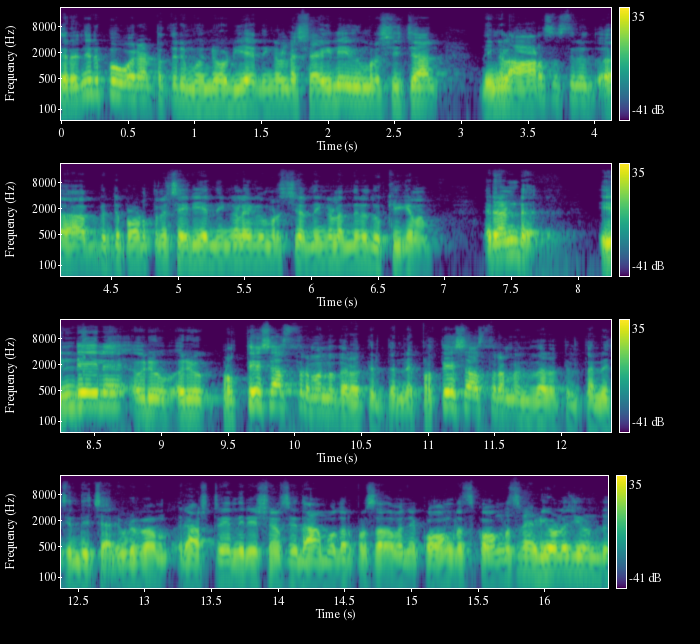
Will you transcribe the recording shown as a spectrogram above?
തെരഞ്ഞെടുപ്പ് പോരാട്ടത്തിന് മുന്നോടിയായി നിങ്ങളുടെ ശൈലിയെ വിമർശിച്ചാൽ നിങ്ങൾ ആർ എസ് എസിന് പ്രവർത്തന ശൈലിയെ നിങ്ങളെ വിമർശിച്ചാൽ നിങ്ങൾ എന്തിനു ദുഃഖിക്കണം? രണ്ട് ഇന്ത്യയിലെ ഒരു ഒരു പ്രത്യയശാസ്ത്രം എന്ന തരത്തിൽ തന്നെ പ്രത്യയശാസ്ത്രം എന്ന തരത്തിൽ തന്നെ ചിന്തിച്ചാൽ ഇവിടെ ഇപ്പം രാഷ്ട്രീയ നിരീക്ഷണ ശ്രീ ദാമോദർ പ്രസാദ് പറഞ്ഞ കോൺഗ്രസ് കോൺഗ്രസിന് ഐഡിയോളജി ഉണ്ട്.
